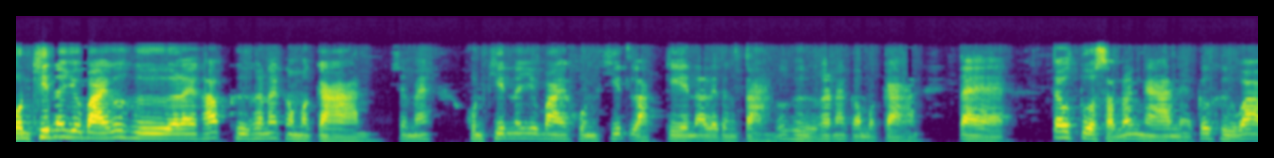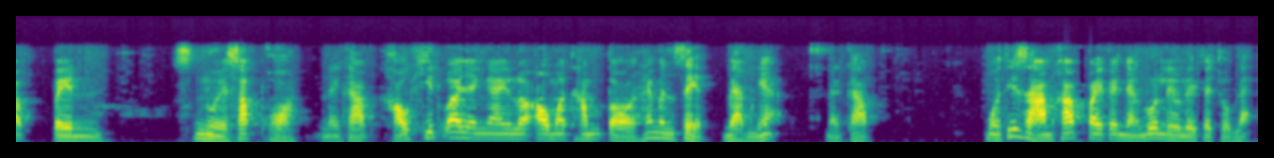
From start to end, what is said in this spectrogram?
คนคิดนโยบายก็คืออะไรครับ คือคณะกรรมการใช่ไหมคนคิดนโยบายคนคิดหลักเกณฑ์อะไรต่างๆ ก็คือคณะกรรมการ แต่เจ้าตัวสำนักงานเนี่ยก็คือว่าเป็นหน่วยซัพพอร์ตนะครับเขาคิดว่ายังไงเราเอามาทำต่อให้มันเสร็จแบบเนี้ยนะครับ หมวดที่ 3 ครับ ไปกันอย่างรวดเร็วเลยจะจบแล้ว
